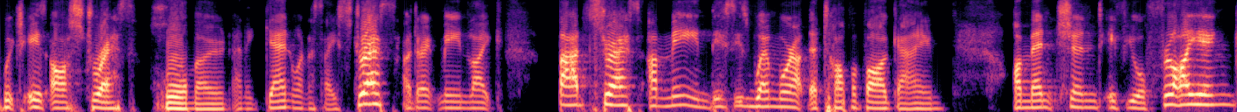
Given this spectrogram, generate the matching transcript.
which is our stress hormone. And again, when I say stress, I don't mean like bad stress. I mean, this is when we're at the top of our game. I mentioned if you're flying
